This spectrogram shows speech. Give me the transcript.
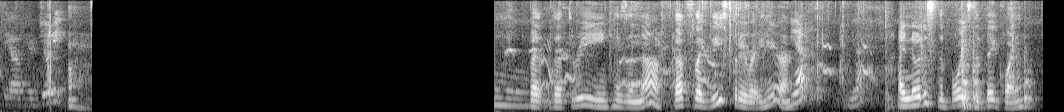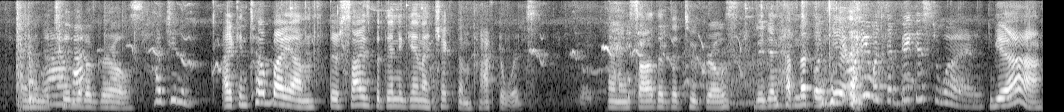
Stay out here, Jody. But the three is enough. That's like these three right here. Yeah, yeah. I noticed the boy's the big one, and then the 2 Uh-huh. little girls. How'd you know? I can tell by um their size, but then again I checked them afterwards, and I saw that the two girls they didn't have nothing here. Jody was the biggest one. Yeah.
